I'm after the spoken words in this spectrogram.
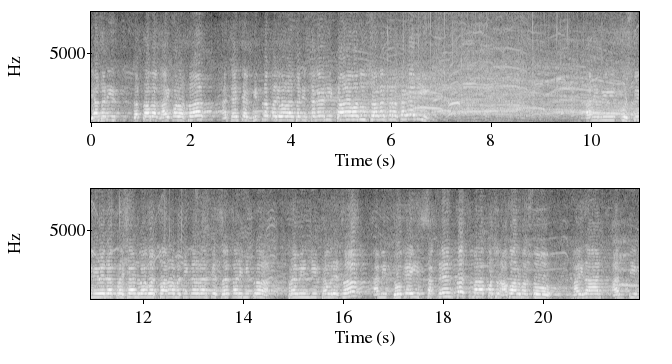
यासाठी दत्ताबा गायकवाड असतात आणि त्यांच्या मित्र परिवारासाठी सगळ्यांनी टाळ्या वाजवून स्वागत करा सगळ्यांनी. आणि मी कुस्ती निवेदक प्रशांत भागवत बारामतीकर आमचे सहकारी मित्र प्रवीणजी ठवरे सर आम्ही दोघेही सगळ्यांचाच मनापासून आभार मानतो. मैदान अंतिम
